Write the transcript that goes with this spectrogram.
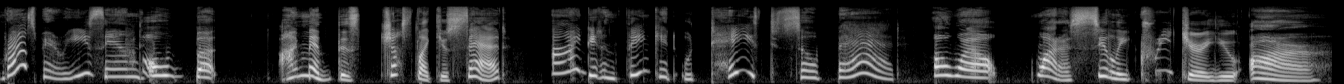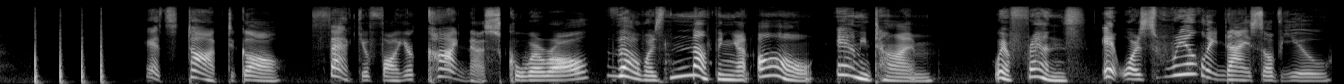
raspberries and. Oh, but I made this just like you said. I didn't think it would taste so bad. Oh, well, what a silly creature you are. It's time to go. Thank you for your kindness, squirrel. That was nothing at all. Anytime. We're friends. It was really nice of you.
